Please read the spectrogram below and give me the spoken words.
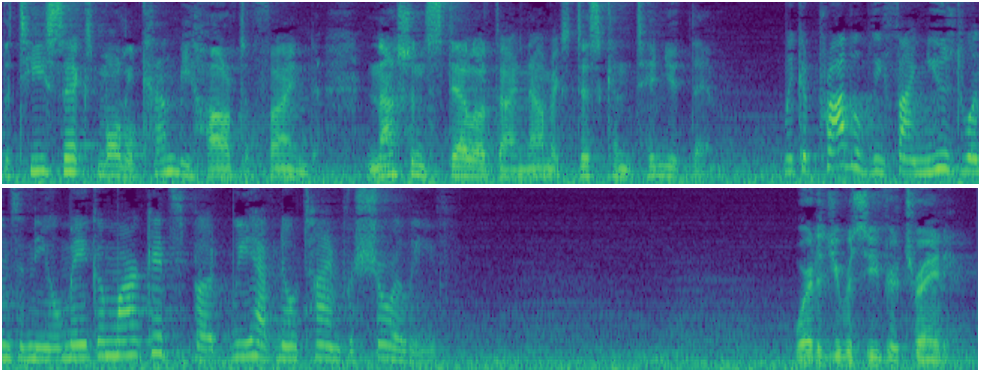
the T6 model can be hard to find. Nash and Stellar Dynamics discontinued them. We could probably find used ones in the Omega markets, but we have no time for shore leave. Where did you receive your training?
